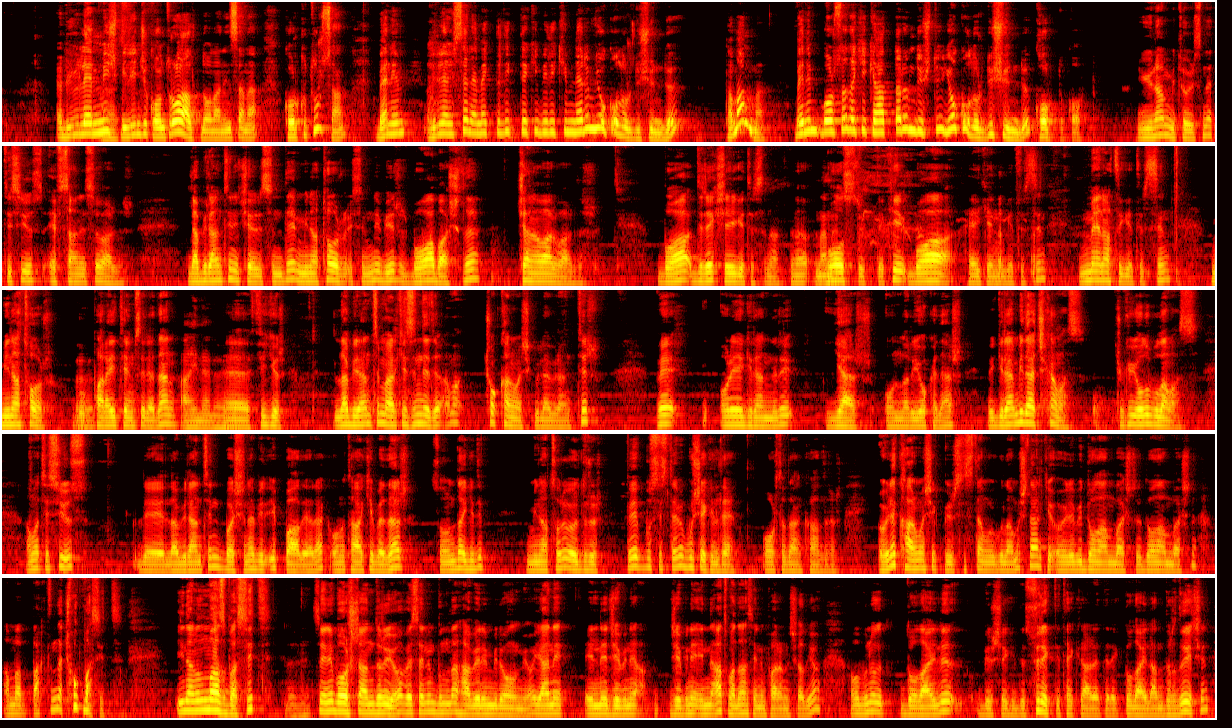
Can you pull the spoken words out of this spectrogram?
E, büyülenmiş, bilinci kontrol altında olan insana korkutursan benim bireysel emeklilikteki birikimlerim yok olur düşündü. Tamam mı? Benim borsadaki kağıtlarım düştü, yok olur düşündü. Korktu, korktu. Yunan mitolojisinde Theseus efsanesi vardır. Labirentin içerisinde Minotaur isimli bir boğa başlı canavar vardır. Boğa direkt şeyi getirsin aklına. Wall Street'teki boğa heykelini getirsin. Menat'ı getirsin. Minotaur bu parayı temsil eden Aynen öyle. e, figür. Labirentin merkezindedir ama çok karmaşık bir labirenttir. Ve oraya girenleri yer, onları yok eder ve giren bir daha çıkamaz. Çünkü yolu bulamaz. Ama Theseus e, labirentin başına bir ip bağlayarak onu takip eder. Sonunda gidip Minotaur'u öldürür. Ve bu sistemi bu şekilde ortadan kaldırır. Öyle karmaşık bir sistem uygulamışlar ki öyle bir dolan başlı, dolan başlı ama baktığında çok basit. İnanılmaz basit. Seni borçlandırıyor ve senin bundan haberin bile olmuyor. Yani eline cebine cebine elini atmadan senin paranı çalıyor. Ama bunu dolaylı bir şekilde sürekli tekrar ederek dolaylandırdığı için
